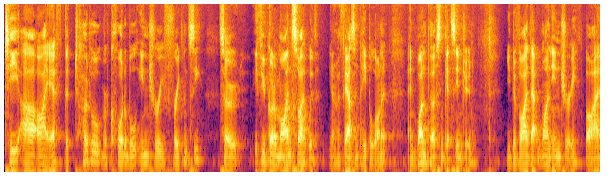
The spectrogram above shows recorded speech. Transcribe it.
TRIF, the total recordable injury frequency. So if you've got a mine site with you know a thousand people on it and one person gets injured, you divide that one injury by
